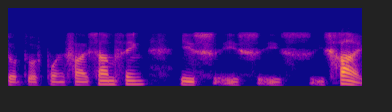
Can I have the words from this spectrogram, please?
or 12.5 something is is is is high.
